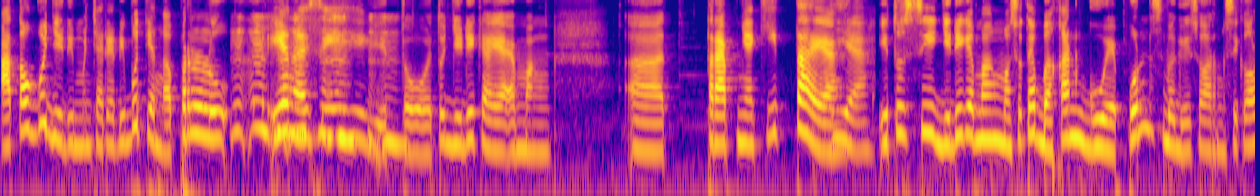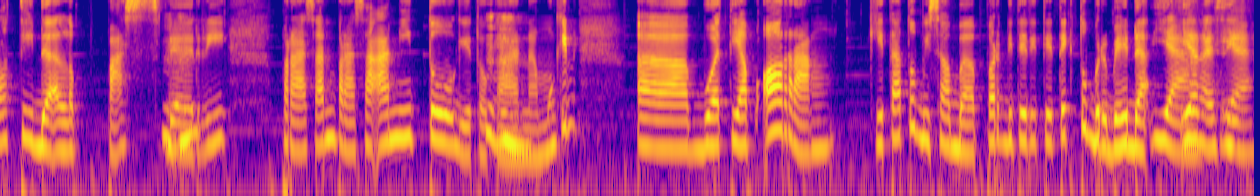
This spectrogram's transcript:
atau gue jadi mencari ribut yang nggak perlu. Iya gak mm-mm, sih? gitu. Itu jadi kayak emang eh, trapnya kita ya. Iya. itu sih jadi emang maksudnya bahkan gue pun sebagai seorang psikolog tidak lepas dari perasaan-perasaan itu gitu kan. Mm-mm. nah mungkin eh, buat tiap orang kita tuh bisa baper di titik-titik tuh berbeda. Iya, iya gak sih? iya.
